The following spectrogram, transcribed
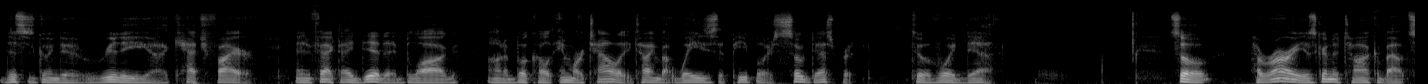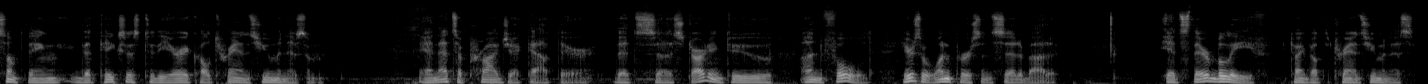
this is going to really uh, catch fire. And in fact, I did a blog on a book called Immortality, talking about ways that people are so desperate to avoid death. So, Harari is going to talk about something that takes us to the area called transhumanism. And that's a project out there that's uh, starting to unfold. Here's what one person said about it it's their belief, talking about the transhumanists,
